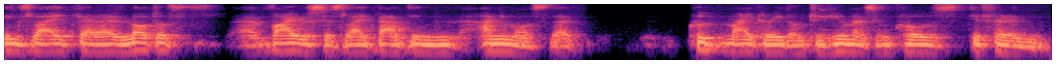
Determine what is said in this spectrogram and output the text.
things like there are a lot of uh, viruses like that in animals that could migrate onto humans and cause different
